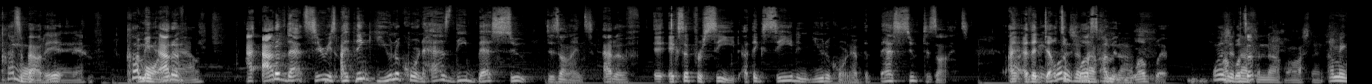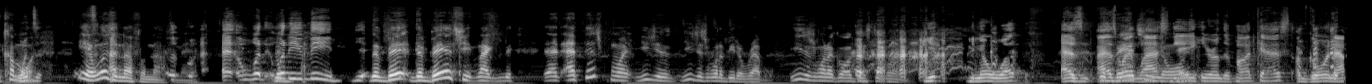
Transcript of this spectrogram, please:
Come that's on, about it. man. Come mean, on out of- now. O- Out of that series, I think Unicorn has the best suit designs out of except for Seed. I think Seed and Unicorn have the best suit designs. I, I the mean, Delta Plus, I'm in love with. When's Uh, what's enough up? enough, Austin? I mean, come When's on. Yeah, when's I- enough enough, man? Uh, what What do you mean? The bed, the banshee, like at, at this point, you just you just want to be the rebel. You just want to go against the grain. you, you know what? As as my last Norn. day here on the podcast, I'm going out.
